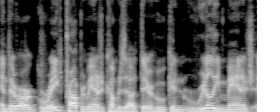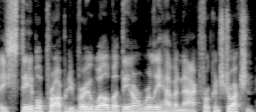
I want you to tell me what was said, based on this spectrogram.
And there are great property management companies out there who can really manage a stable property very well, but they don't really have a knack for construction.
